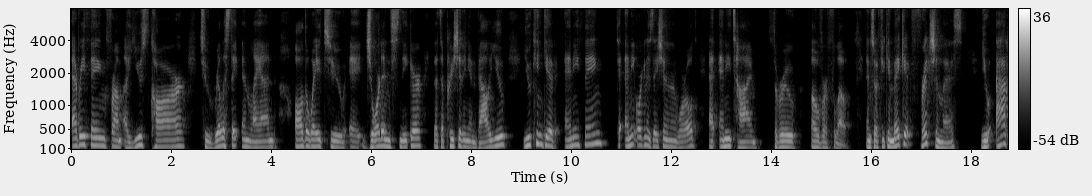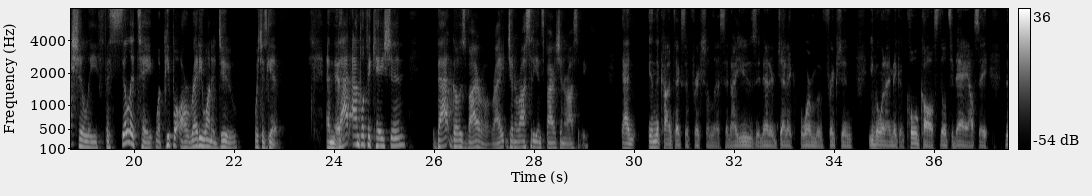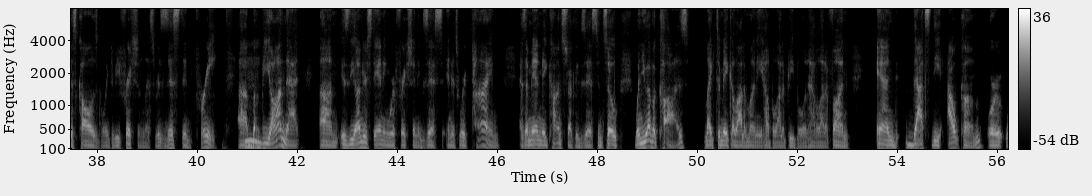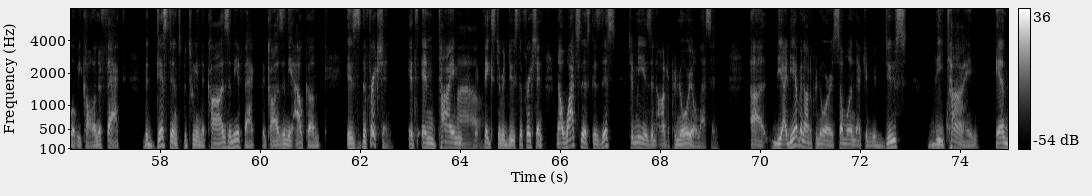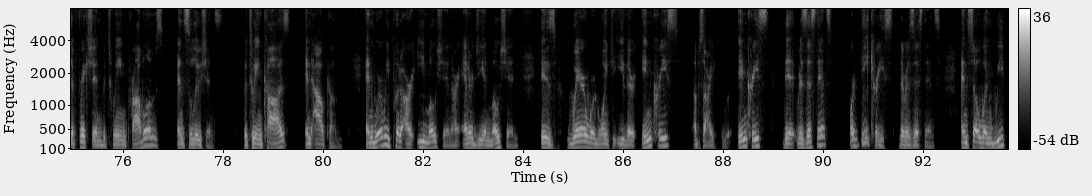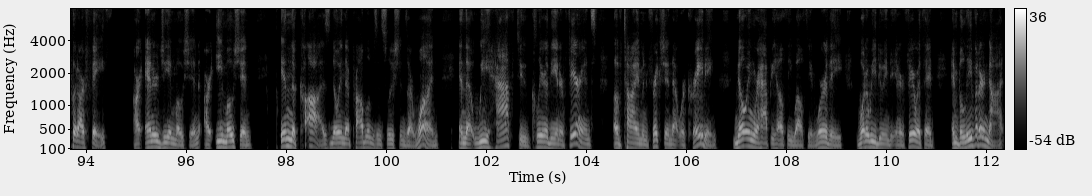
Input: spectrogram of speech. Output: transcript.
Everything from a used car to real estate and land, all the way to a Jordan sneaker that's appreciating in value. You can give anything to any organization in the world at any time through overflow. And so if you can make it frictionless, you actually facilitate what people already want to do, which is give. And yeah. that amplification, that goes viral, right? Generosity inspires generosity. And in the context of frictionless, and I use an energetic form of friction, even when I make a cold call still today, I'll say, this call is going to be frictionless, resistant free. Uh, mm. But beyond that um, is the understanding where friction exists. And it's where time as a man-made construct exists. And so when you have a cause, like to make a lot of money, help a lot of people, and have a lot of fun, and that's the outcome or what we call an effect, the distance between the cause and the effect, the cause and the outcome is the friction. It's in time wow. it takes to reduce the friction. Now watch this because this to me is an entrepreneurial lesson. uh, the idea of an entrepreneur is someone that can reduce the time and the friction between problems and solutions, between cause and outcome. And where we put our emotion, our energy in motion, is where we're going to either increase, I'm sorry, increase the resistance or decrease the resistance. And so when we put our faith, our energy in motion, our emotion in the cause, knowing that problems and solutions are one, and that we have to clear the interference of time and friction that we're creating, knowing we're happy, healthy, wealthy, and worthy. What are we doing to interfere with it? And believe it or not,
